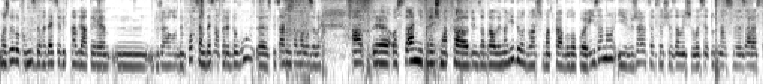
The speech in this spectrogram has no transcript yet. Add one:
Можливо, комусь доведеться відправляти дуже голодним хлопцям, десь на передову е, спеціально заморозили. А е, останні три шматка один забрали на відео, два шматка було порізано, і вже це все, що залишилося. Тут нас е, зараз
